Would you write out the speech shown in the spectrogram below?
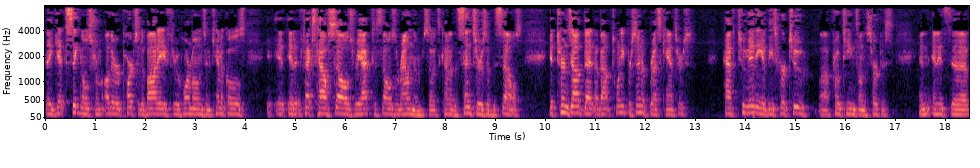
they get signals from other parts of the body through hormones and chemicals. It, it affects how cells react to cells around them. So it's kind of the sensors of the cells. It turns out that about 20% of breast cancers have too many of these HER2 uh, proteins on the surface. And, and it's, uh,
